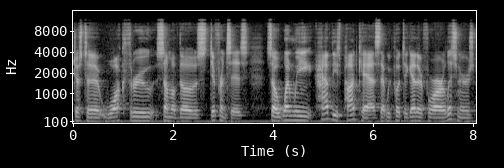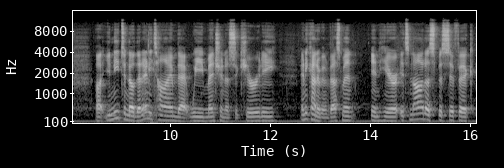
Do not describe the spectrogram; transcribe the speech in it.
just to walk through some of those differences So when we have these podcasts that we put together for our listeners, uh, you need to know that any time that we mention a security, any kind of investment in here, it's not a specific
